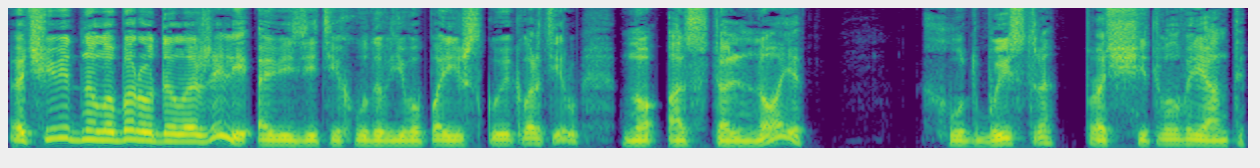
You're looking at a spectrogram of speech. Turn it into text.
Очевидно, Лобаро доложили о визите Худа в его парижскую квартиру, но остальное... Худ быстро просчитывал варианты.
